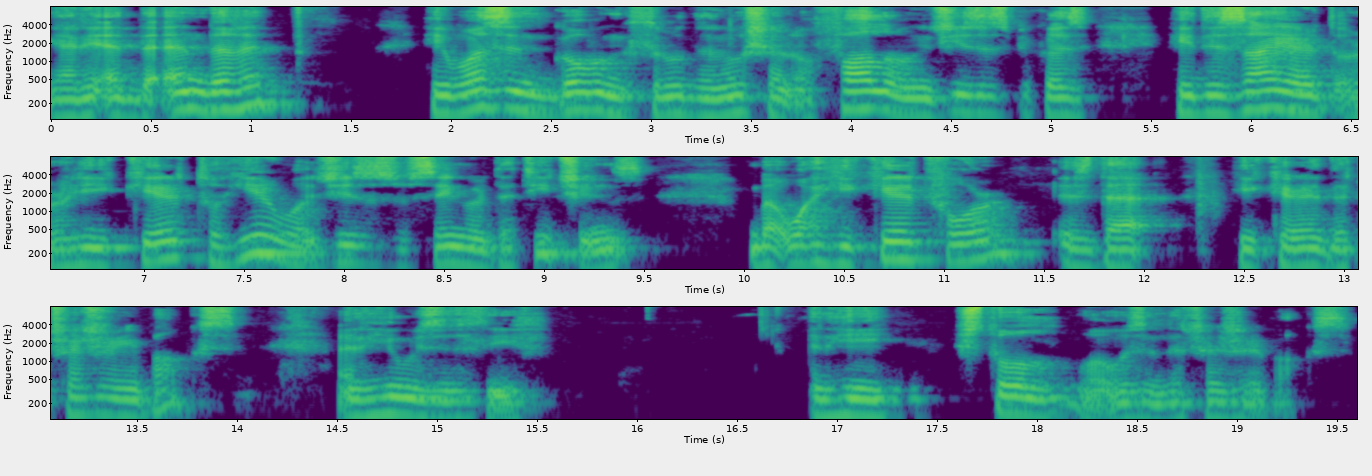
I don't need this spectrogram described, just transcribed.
Yani at the end of it, he wasn't going through the notion of following Jesus because he desired or he cared to hear what Jesus was saying or the teachings, but what he cared for is that he carried the treasury box and he was a thief. And he stole what was in the treasury box.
